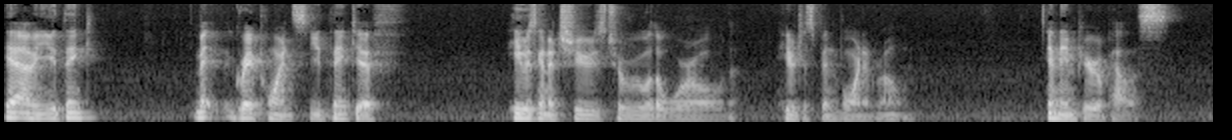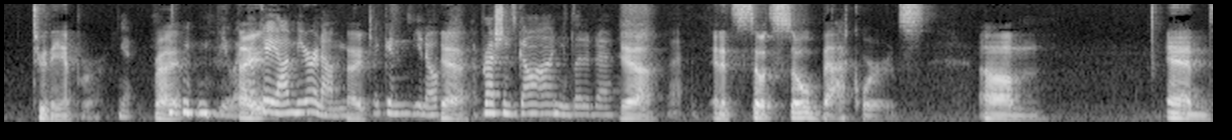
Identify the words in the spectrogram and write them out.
Yeah, I mean, you'd think Great points. You'd think if he was going to choose to rule the world, he would just been born in Rome, in the imperial palace, to the emperor. Yeah. Right. Be like, okay, I'm here and I'm like, kicking. You know, yeah. oppression's gone. You it. Uh, yeah. But. And it's so it's so backwards, um, and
